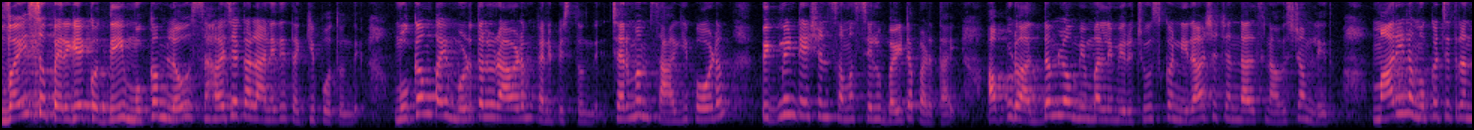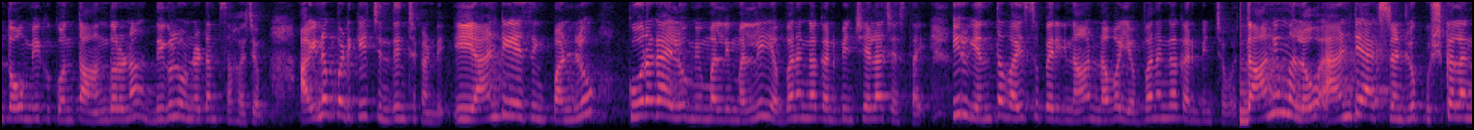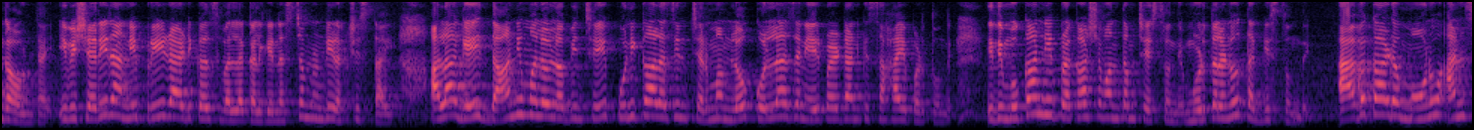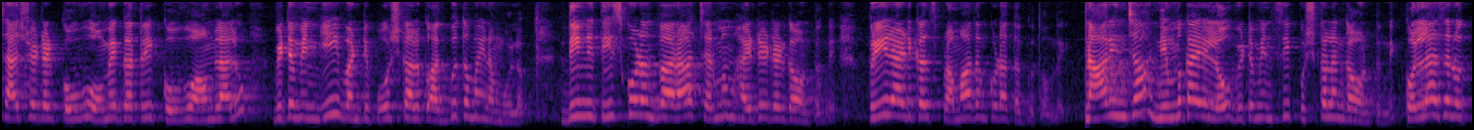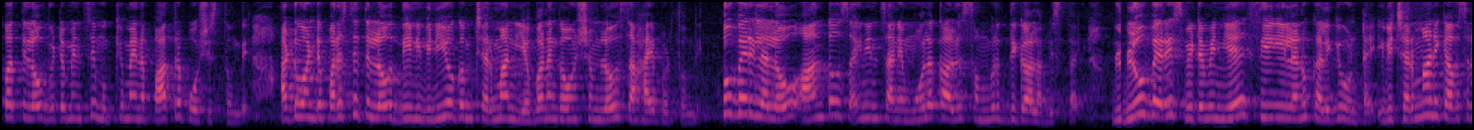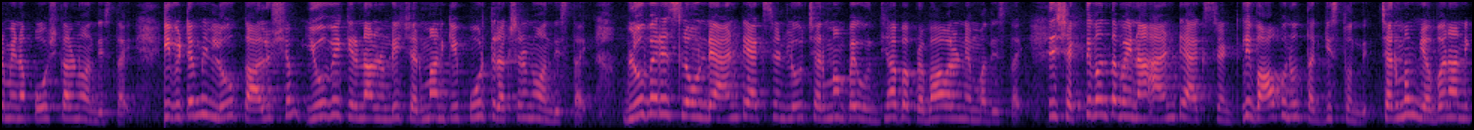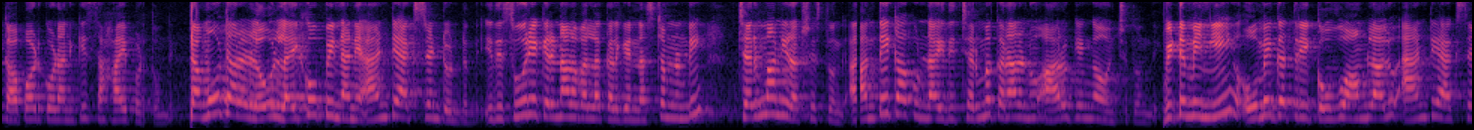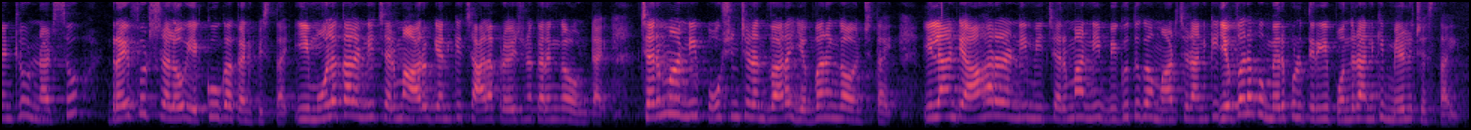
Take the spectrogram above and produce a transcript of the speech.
వయస్సు పెరిగే కొద్దీ ముఖంలో సహజ కళ అనేది తగ్గిపోతుంది. ముఖంపై ముడతలు రావడం కనిపిస్తుంది. చర్మం సాగిపోవడం పిగ్మెంటేషన్ సమస్యలు బయటపడతాయి. అప్పుడు అద్దంలో మిమ్మల్ని మీరు చూసుకొని నిరాశ చెందాల్సిన అవసరం లేదు. మారిన ముఖ చిత్రంతో మీకు కొంత ఆందోళన దిగులు ఉండటం సహజం. అయినప్పటికీ చింతించకండి. ఈ యాంటీ ఏజింగ్ పండ్లు కూరగాయలు మిమ్మల్ని మళ్ళీ యవ్వనంగా కనిపించేలా చేస్తాయి. మీరు ఎంత వయసు పెరిగినా నవ యవ్వనంగా కనిపించవచ్చు. దానిమ్మలో యాంటీ ఆక్సిడెంట్లు పుష్కలంగా ఉంటాయి. ఇవి శరీరాన్ని ప్రీ రాడికల్స్ వల్ల కలిగే నష్టం నుండి రక్షిస్తాయి. అలాగే దానిమ్మలో లభించే పునికాలజిన్ చర్మంలో కొల్లాజన్ ఏర్పడటానికి సహాయపడుతుంది. ఇది ముఖాన్ని ప్రకాశవంతం చేస్తుంది ముడతలను తగ్గిస్తుంది. ఆవకాడో మోను అన్సాచురేటెడ్ కొవ్వు ఒమెగా త్రీ కొవ్వు ఆమ్లాలు విటమిన్ ఇ వంటి పోషకాలకు అద్భుతమైన మూలం. దీన్ని తీసుకోవడం ద్వారా ద్వారా చర్మం హైడ్రేటెడ్గా ఉంటుంది. ప్రీ రాడికల్స్ ప్రమాదం కూడా తగ్గుతుంది. నారింజ నిమ్మకాయలో విటమిన్ సి పుష్కలంగా ఉంటుంది. కొల్లాజన్ ఉత్పత్తిలో విటమిన్ సి ముఖ్యమైన పాత్ర పోషిస్తుంది. అటువంటి పరిస్థితుల్లో దీని వినియోగం చర్మాన్ని యవ్వనంగా ఉంచడంలో సహాయపడుతుంది. బ్లూబెర్రీలలో ఆంతోసైనిన్స్ అనే మూలకాలు సమృద్ధిగా లభిస్తాయి. బ్లూబెర్రీస్ విటమిన్ ఏ సిఈలను e కలిగి ఉంటాయి. ఇవి చర్మానికి అవసరమైన పోషకాలను అందిస్తాయి. ఈ విటమిన్లు కాలుష్యం యూవీ కిరణాల నుండి చర్మానికి పూర్తి రక్షణను అందిస్తాయి. బ్లూబెర్రీస్లో ఉండే యాంటీ ఆక్సిడెంట్లు చర్మంపై వృద్ధాప ప్రభావాలను నెమ్మదిస్తాయి. ఇది శక్తివంతమైన యాంటీ ఆక్సిడెంట్. ఇది వాపును తగ్గిస్తుంది. చర్మం యవ్వనాన్ని కాపాడుకోవడానికి సహాయపడుతుంది. టమోటాలలో లైకోపిన్ అనే యాంటీ ఆక్సిడెంట్ ఉంటుంది. ఇది సూర్యకిరణాల వల్ల కలిగే నష్టం నుండి చర్మాన్ని రక్షిస్తుంది. అంతేకాకుండా ఇది చర్మ కణాలను ఆరోగ్యంగా ఉంచుతుంది. విటమిన్ ఇ ఒమేగా త్రీ కొవ్వు ఆమ్లాలు యాంటీ ఆక్సిడెంట్లు నట్స్ డ్రై ఫ్రూట్స్లలో ఎక్కువగా కనిపిస్తాయి. ఈ మూలకాలన్నీ చర్మ ఆరోగ్యానికి చాలా ప్రయోజనకరంగా ఉంటాయి. చర్మాన్ని పోషించడం ద్వారా యవ్వనంగా ఉంచుతాయి. ఇలాంటి ఆహారాలన్నీ మీ చర్మాన్ని బిగుతుగా మార్చడానికి యవ్వనపు మెరుపును తిరిగి పొందడానికి మేలు చేస్తాయి.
